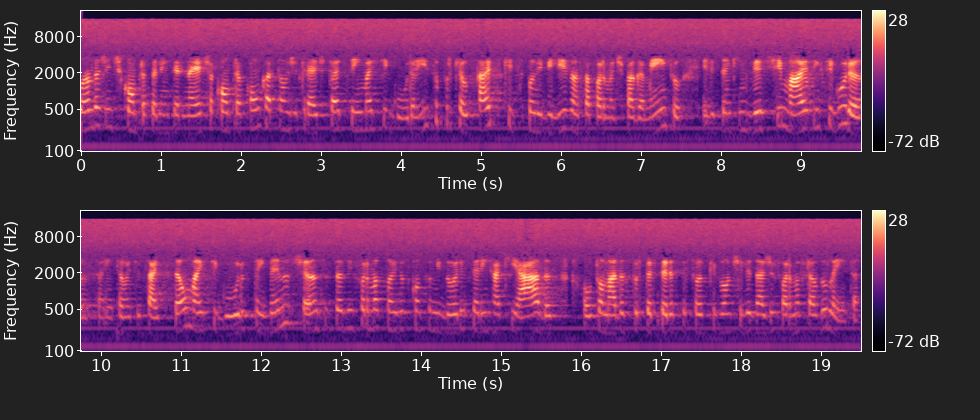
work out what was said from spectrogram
Quando a gente compra pela internet, a compra com cartão de crédito é sim mais segura. Isso porque os sites que disponibilizam essa forma de pagamento, eles têm que investir mais em segurança. Então, esses sites são mais seguros, têm menos chances das informações dos consumidores serem hackeadas ou tomadas por terceiras pessoas que vão utilizar de forma fraudulenta.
